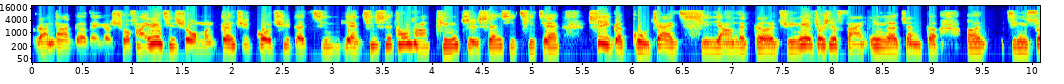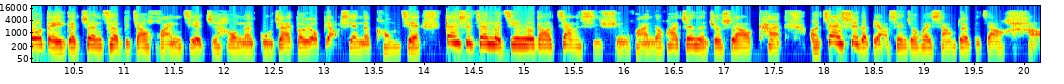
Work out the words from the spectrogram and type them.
阮大哥的一个说法，因为其实我们根据过去的经验，其实通常停止升息期间是一个股债齐扬的格局，因为就是反映了整个呃。紧缩的一个政策比较缓解之后呢，股债都有表现的空间。但是真的进入到降息循环的话，真的就是要看呃债市的表现就会相对比较好，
